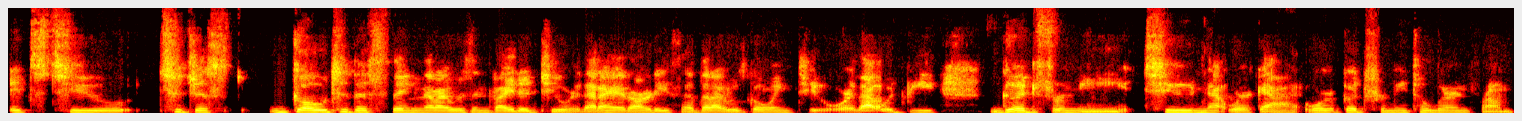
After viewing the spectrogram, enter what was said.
it's to to just go to this thing that I was invited to or that I had already said that I was going to or that would be good for me to network at or good for me to learn from.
